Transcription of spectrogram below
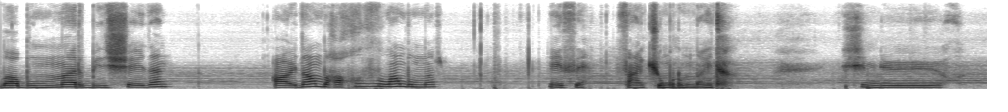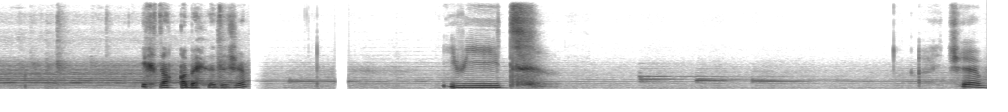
La bunlar bir şeyden aydan daha hızlı lan bunlar. Neyse sanki umurumdaydı. Şimdi iki dakika bekleteceğim. Evet. Acaba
